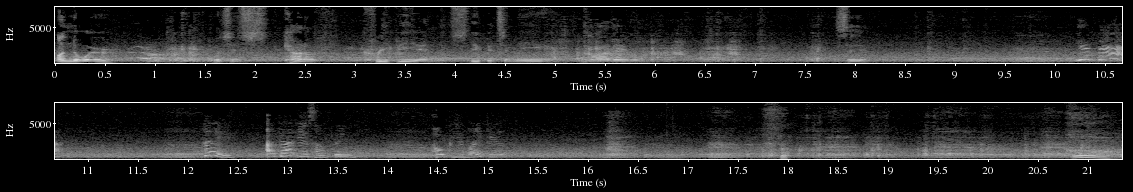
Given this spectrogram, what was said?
underwear. Which is kind of creepy and stupid to me why they would see. You're back. Hey, I got you something. Hope you like it.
